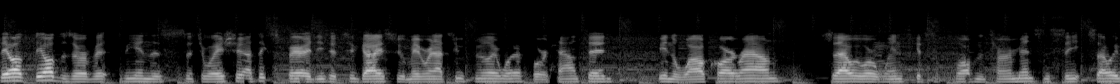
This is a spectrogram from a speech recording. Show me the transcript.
They all they all deserve it to be in this situation. I think it's fair. These are two guys who maybe we're not too familiar with or talented, be in the wild card round. So that way, where wins gets involved in the tournaments and see. So that way,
